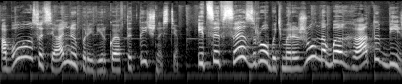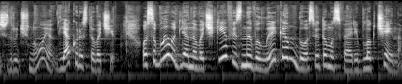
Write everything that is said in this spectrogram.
або соціальною перевіркою автентичності. І це все зробить мережу набагато більш зручною для користувачів, особливо для новачків із невеликим досвідом у сфері блокчейна.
